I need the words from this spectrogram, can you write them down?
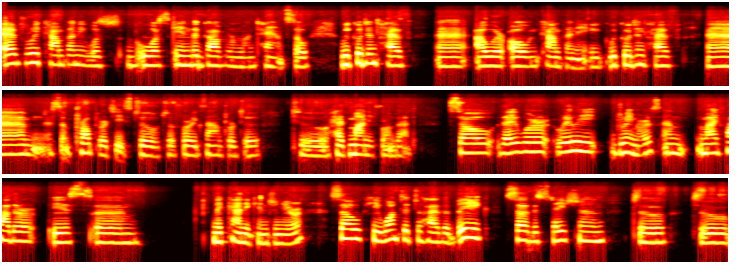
every company was was in the government hands. So we couldn't have our own company. We couldn't have um, some properties to, to for example to to have money from that. So they were really dreamers and my father is um, mechanic engineer. So he wanted to have a big service station to to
